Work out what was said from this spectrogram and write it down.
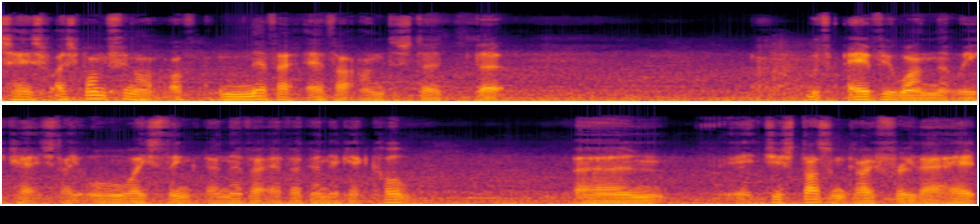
So it's, it's one thing I- I've never ever understood that with everyone that we catch, they always think they're never ever going to get caught, and it just doesn't go through their head.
